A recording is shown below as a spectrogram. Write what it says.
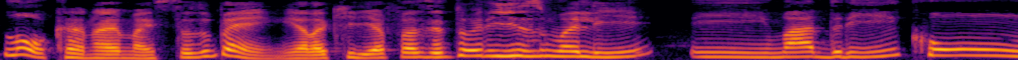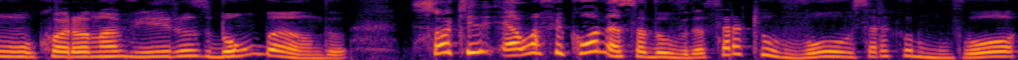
Louca, né? Mas tudo bem. E ela queria fazer turismo ali em Madrid com o coronavírus bombando. Só que ela ficou nessa dúvida: será que eu vou? Será que eu não vou?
